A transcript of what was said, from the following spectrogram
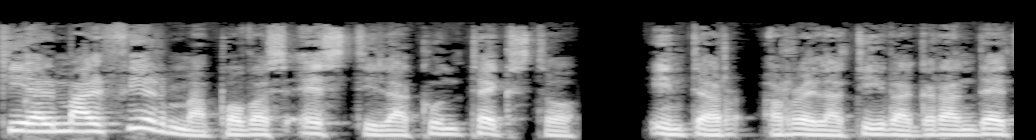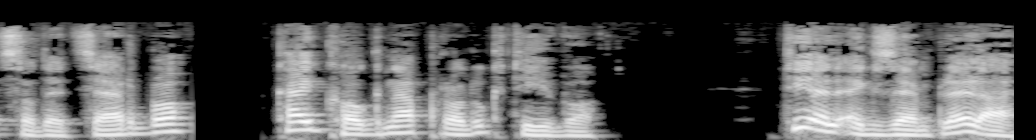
kiel malfirma povas esti la contexto inter relativa grandezzo de cerbo cae cogna productivo. Tiel exemple la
